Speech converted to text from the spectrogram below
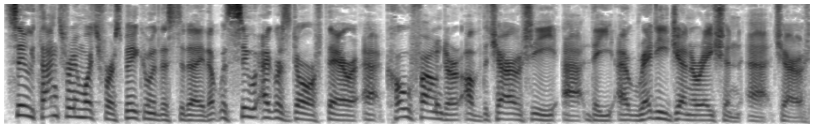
Sue, thanks very much for speaking with us today. That was Sue Egersdorff there, uh, co-founder of the charity, uh, the uh, Ready Generation uh, charity.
